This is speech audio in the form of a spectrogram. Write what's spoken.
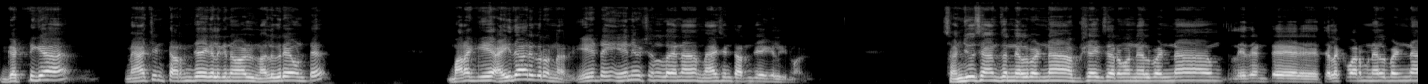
గట్టిగా మ్యాచ్ని టర్న్ చేయగలిగిన వాళ్ళు నలుగురే ఉంటే మనకి ఐదారుగురు ఉన్నారు. ఏ టైం ఏ నిమిషంలో అయినా మ్యాచ్ని టర్న్ చేయగలిగిన వాళ్ళు. సంజు శాంసన్ నిలబడినా అభిషేక్ శర్మ నిలబడినా లేదంటే తిలక్ వర్మ నిలబడినా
